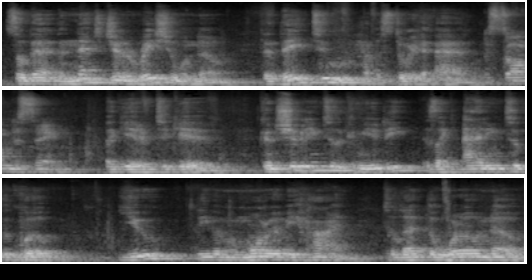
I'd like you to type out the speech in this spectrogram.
so that the next generation will know that they too have a story to add. A song to sing. A gift to give. Contributing to the community is like adding to the quilt. You leave a memorial behind to let the world know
